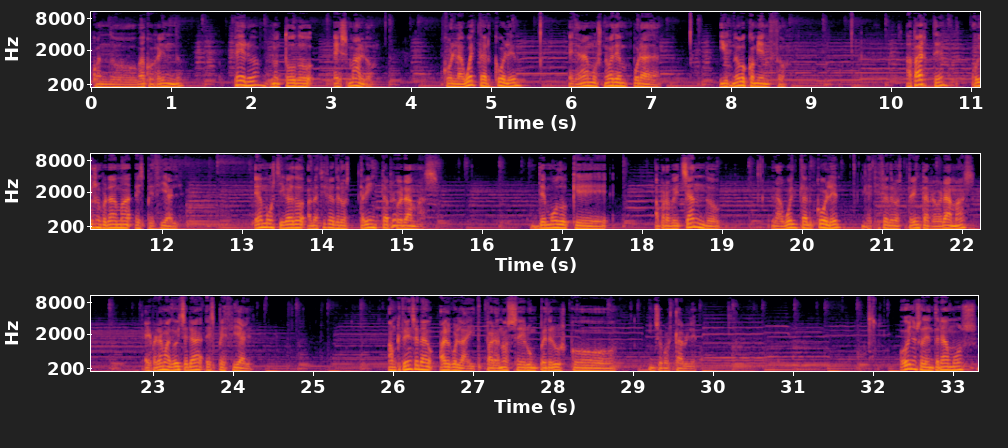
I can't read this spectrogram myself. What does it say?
cuando va corriendo, pero no todo es malo. Con la vuelta al cole, tenemos nueva temporada y un nuevo comienzo. Aparte, hoy es un programa especial. Hemos llegado a la cifra de los 30 programas. De modo que, aprovechando la vuelta al cole y la cifra de los 30 programas, el programa de hoy será especial. Aunque también será algo light, para no ser un pedrusco insoportable. Hoy nos adentramos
